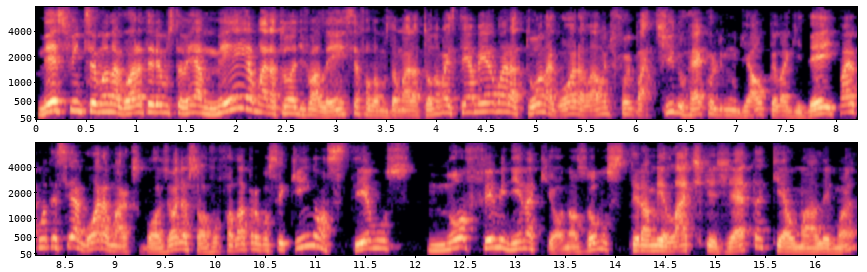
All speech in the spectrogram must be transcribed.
Nesse fim de semana agora teremos também a meia maratona de Valência, falamos da maratona, mas tem a meia maratona agora, lá onde foi batido o recorde mundial pela Guidei. Vai acontecer agora, Marcos Bose. Olha só, vou falar para você quem nós temos no feminino aqui, ó. Nós vamos ter a Melati Kejeta, que é uma alemã,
